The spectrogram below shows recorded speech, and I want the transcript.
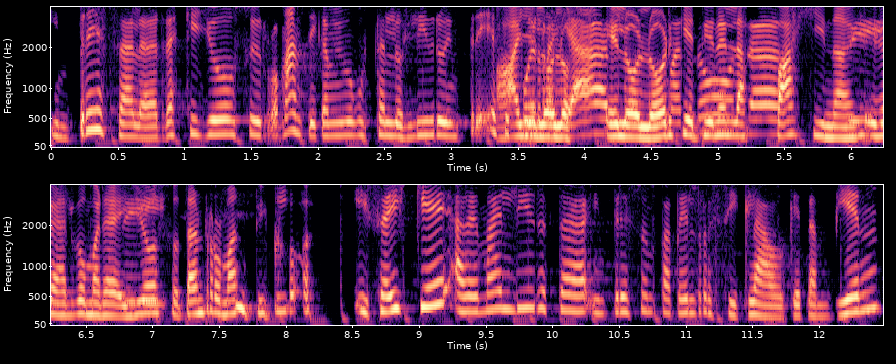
impresa. La verdad es que yo soy romántica, a mí me gustan los libros impresos. Ay, el, olor, el olor que tienen las páginas es algo maravilloso, tan romántico. Y, sabéis que además el libro está impreso en papel reciclado, que también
